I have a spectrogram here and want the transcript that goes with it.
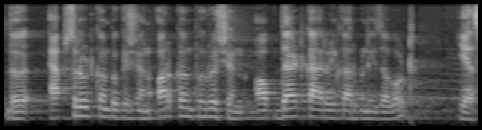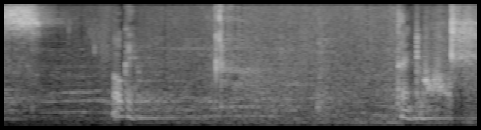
the absolute configuration or configuration of that chiral carbon is about yes okay Thank you.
